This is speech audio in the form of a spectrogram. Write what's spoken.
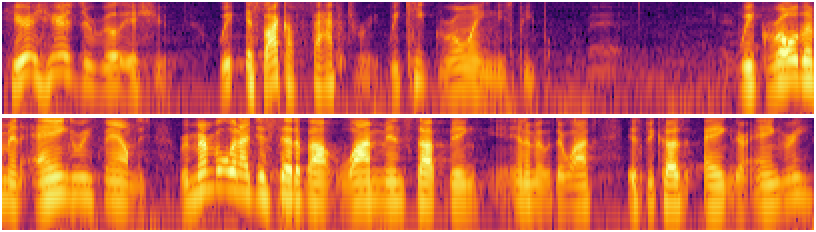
Here, here's the real issue. We, it's like a factory. We keep growing these people. We grow them in angry families. Remember what I just said about why men stop being intimate with their wives? It's because ang- they're angry.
